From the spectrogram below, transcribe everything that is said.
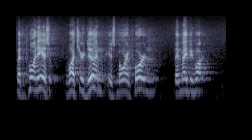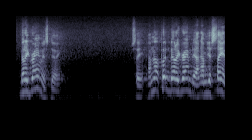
but the point is, what you're doing is more important than maybe what Billy Graham is doing. See, I'm not putting Billy Graham down. I'm just saying,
